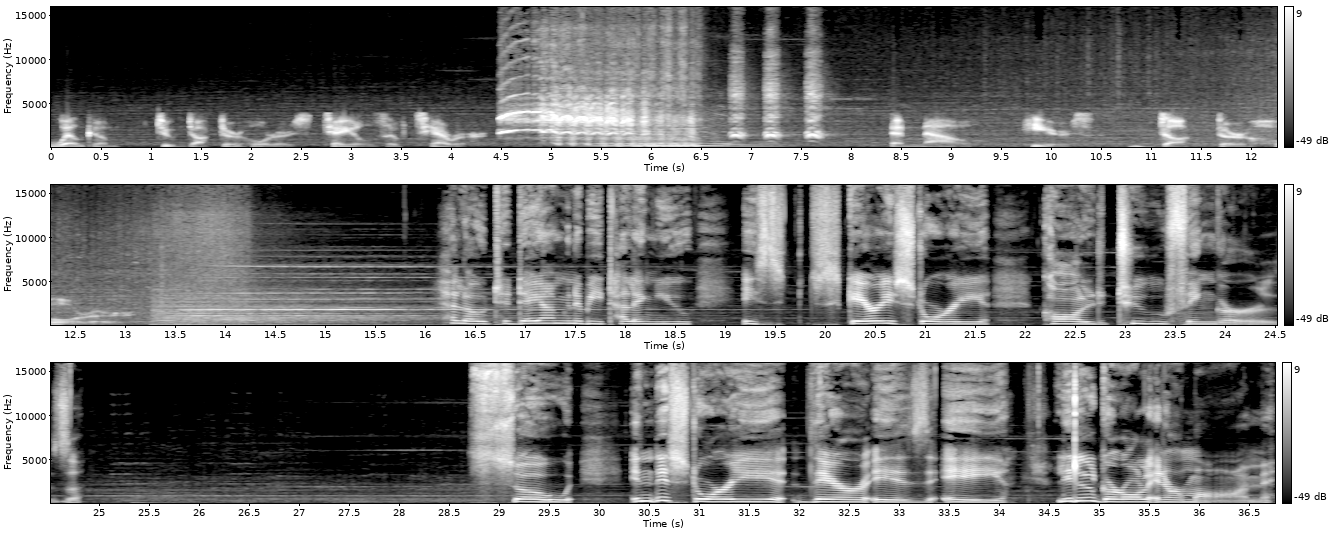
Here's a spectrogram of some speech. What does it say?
Welcome to Dr. Horror's Tales of Terror. and now, here's Dr. Horror. Hello, today I'm going to be telling you a s- scary story called Two Fingers. So, in this story, there is a little girl and her mom.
